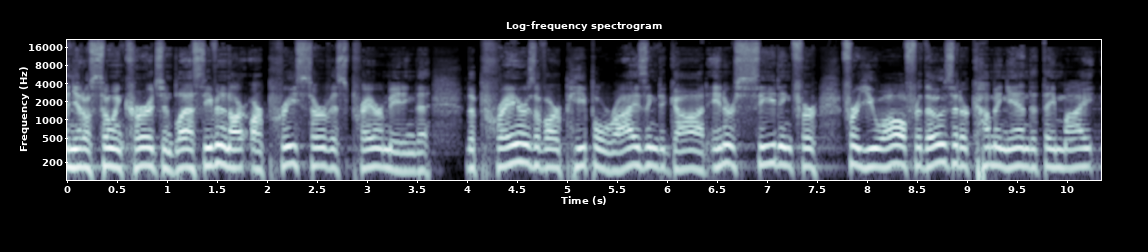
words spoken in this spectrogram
And yet I was so encouraged and blessed, even in our, our pre service prayer meeting, the, the prayers of our people rising to God, interceding for, for you all, for those that are coming in, that they might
